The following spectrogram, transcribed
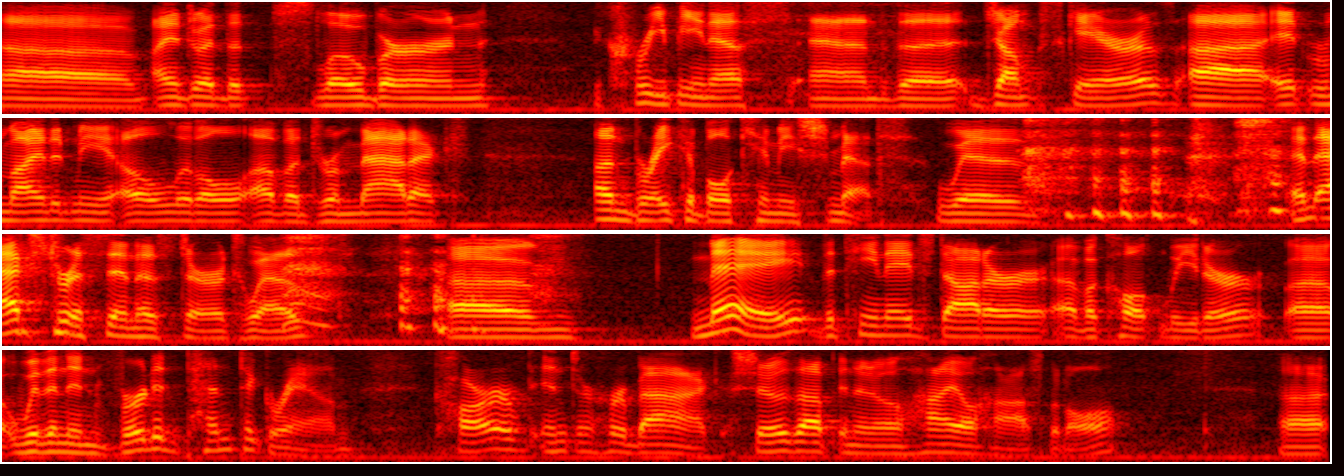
Uh, I enjoyed the slow burn creepiness and the jump scares. Uh, it reminded me a little of a dramatic, unbreakable Kimmy Schmidt with an extra sinister twist. Um, May, the teenage daughter of a cult leader, uh, with an inverted pentagram carved into her back, shows up in an Ohio hospital Uh,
